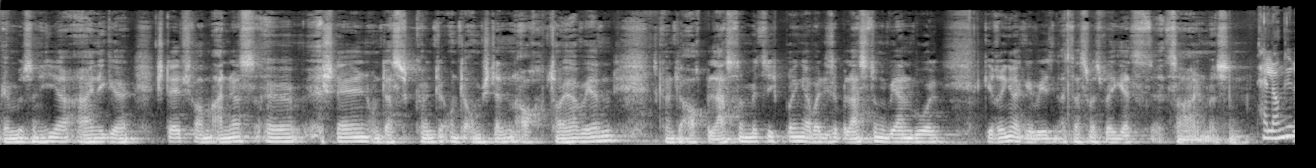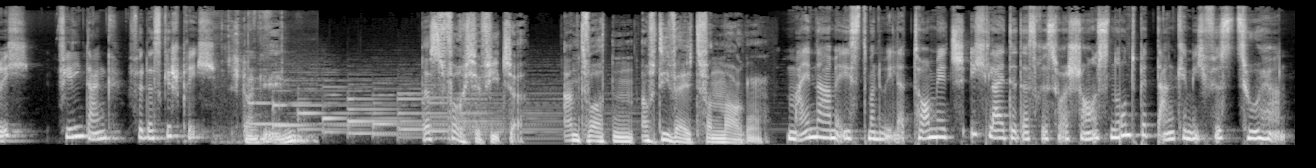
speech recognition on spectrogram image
wir müssen hier einige Stellschrauben anders äh, stellen und das könnte unter Umständen auch teuer werden. Es könnte auch Belastung mit sich bringen, aber diese Belastungen wären wohl geringer gewesen als das, was wir jetzt äh, zahlen müssen. Herr Longerich, vielen Dank für das Gespräch. Ich danke Ihnen. Das Furche-Feature. Antworten auf die Welt von morgen. Mein Name ist Manuela Tomic, ich leite das Ressort Chancen und bedanke mich fürs Zuhören.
